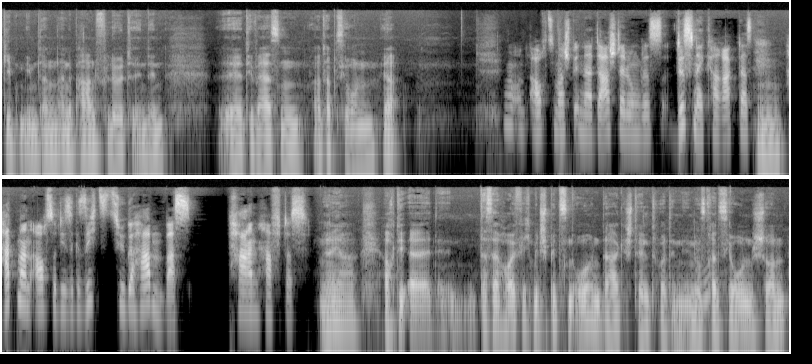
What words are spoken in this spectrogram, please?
geben ihm dann eine Panflöte in den äh, diversen Adaptionen. Ja. Und auch zum Beispiel in der Darstellung des Disney-Charakters mhm. hat man auch so diese Gesichtszüge haben was Panhaftes. Ja, ja. Auch die, äh, dass er häufig mit spitzen Ohren dargestellt wird in Illustrationen mhm. schon,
